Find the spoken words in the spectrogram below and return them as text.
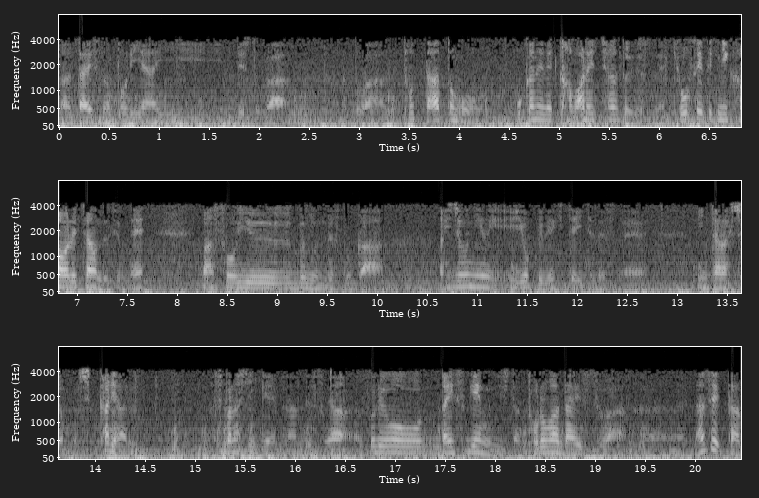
まあ、ダイスの取り合いですとかあとは取った後もお金で買われちゃうというですね強制的に買われちゃうんですよね、まあ、そういう部分ですとか非常によくできていてですねインタラクションもしっかりある素晴らしいゲームなんですがそれをダイスゲームにしたトロワダイスはなぜか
